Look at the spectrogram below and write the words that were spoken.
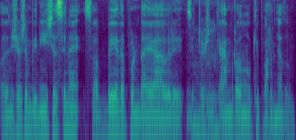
അതിനുശേഷം വിനീഷ്യസിനെ സബ് ചെയ്തപ്പോൾ ഉണ്ടായ ആ ഒരു സിറ്റുവേഷൻ ക്യാമറ നോക്കി പറഞ്ഞതും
